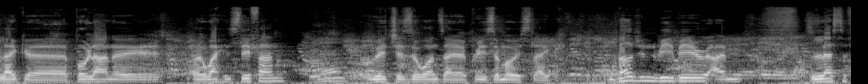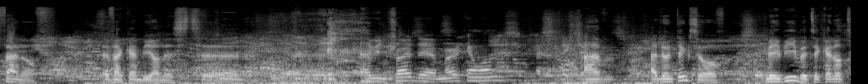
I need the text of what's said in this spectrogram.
like uh, Polaner or Weihenstephan, which is the ones I appreciate the most. Like, Belgian wheat beer, I'm less a fan of, if I can be honest. Uh, Have you tried the American ones? I have, I don't think so. Maybe, but I cannot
